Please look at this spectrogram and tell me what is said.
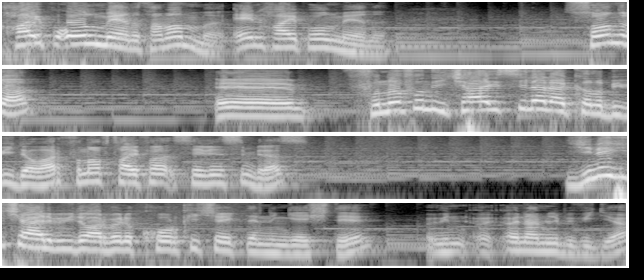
hype olmayanı tamam mı? En hype olmayanı. Sonra eee FNAF'ın hikayesiyle alakalı bir video var. FNAF tayfa sevinsin biraz. Yine hikayeli bir video var böyle korku içeriklerinin geçtiği. Önemli bir video.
